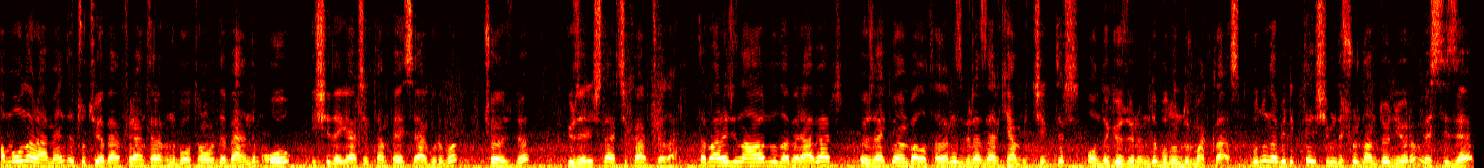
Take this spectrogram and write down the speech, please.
Ama ona rağmen de tutuyor. Ben fren tarafını bu otomobilde beğendim. O işi de gerçekten PSA grubu çözdü. Güzel işler çıkartıyorlar. Tabi aracın ağırlığıyla beraber özellikle ön balatalarınız biraz erken bitecektir. Onu da göz önünde bulundurmak lazım. Bununla birlikte şimdi şuradan dönüyorum ve size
